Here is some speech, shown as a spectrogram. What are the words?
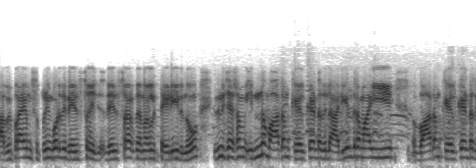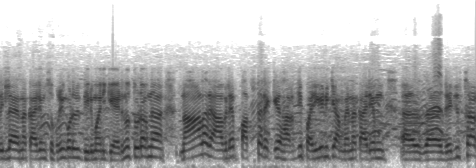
അഭിപ്രായം സുപ്രീം കോടതി രജിസ്ട്രി രജിസ്ട്രാർ ജനറൽ തേടിയിരുന്നു. ഇതിനുശേഷം ഇന്ന് വാദം കേൾക്കേണ്ടതില്ല. അടിയന്തരമായി ഈ വാദം കേൾക്കേണ്ടതില്ല എന്ന കാര്യം സുപ്രീം കോടതി തീരുമാനിക്കുകയായിരുന്നു. തുടർന്ന് നാളെ രാവിലെ പത്തരയ്ക്ക് ഹർജി പരിഗണിക്കാം എന്ന കാര്യം രജിസ്ട്രാർ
